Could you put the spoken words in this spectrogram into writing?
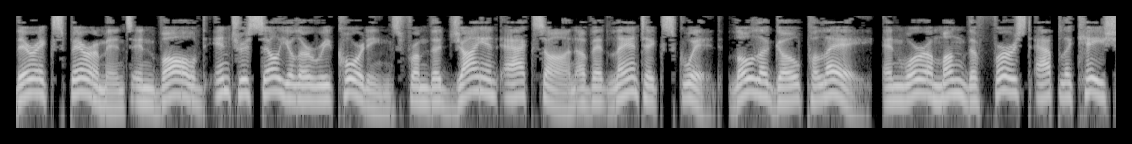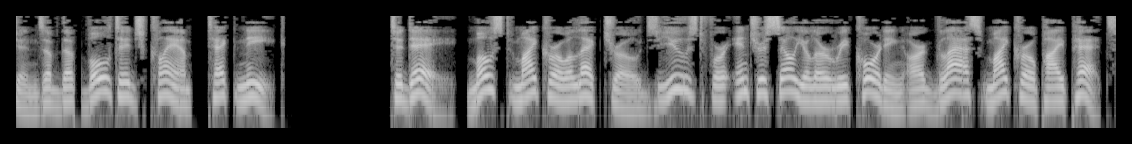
Their experiments involved intracellular recordings from the giant axon of Atlantic squid Loligo and were among the first applications of the voltage clamp technique. Today, most microelectrodes used for intracellular recording are glass micropipettes,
